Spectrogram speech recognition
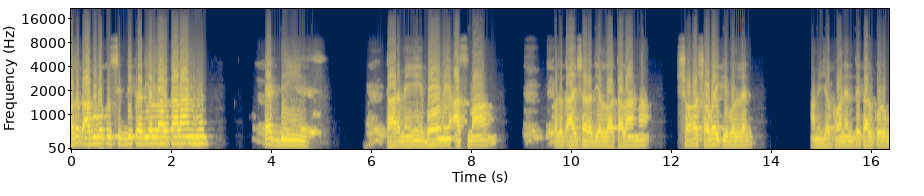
হজরত আবু বকর সিদ্দিক রাদিয়াল্লাহু তাআলা আনহু একদিন তার মেয়ে মেয়ে আসমা হজরত আয়েশা রাদিয়াল্লাহু তাআলা আনহা সহ সবাইকে বললেন, আমি যখন এন্তেকাল করব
